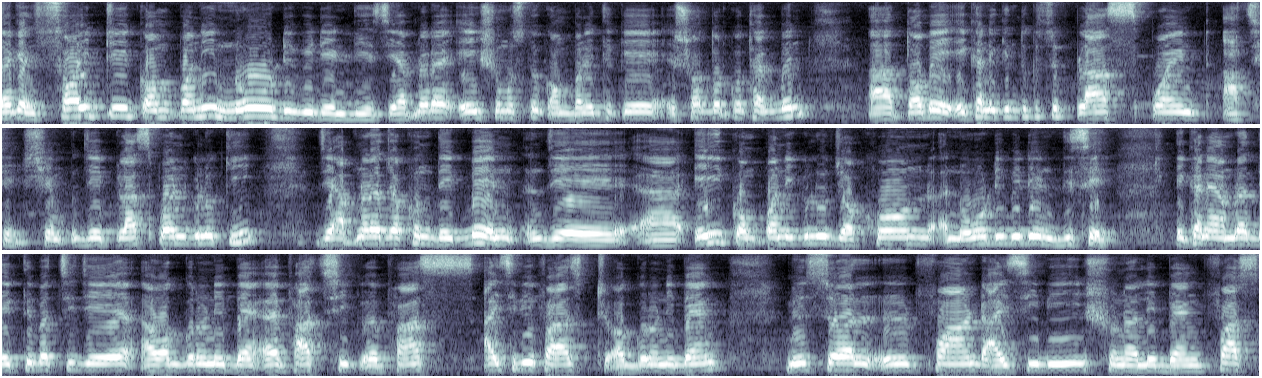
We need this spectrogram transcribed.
দেখেন ছয়টি কোম্পানি নো ডিভিডেন্ড দিয়েছে। আপনারা এই সমস্ত কোম্পানি থেকে সতর্ক থাকবেন। তবে এখানে কিন্তু কিছু প্লাস পয়েন্ট আছে। সে, যে প্লাস পয়েন্টগুলো কি? যে আপনারা যখন দেখবেন যে এই কোম্পানিগুলো যখন নো ডিভিডেন্ড দিছে, এখানে আমরা দেখতে পাচ্ছি যে, Agrani first first ICB first Agrani bank mutual fund ICB Sonali bank, first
